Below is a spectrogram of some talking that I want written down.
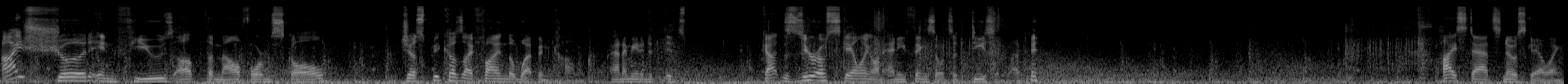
I should infuse up the malformed skull just because I find the weapon comical. And I mean, it, it's got zero scaling on anything, so it's a decent weapon. High stats, no scaling.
